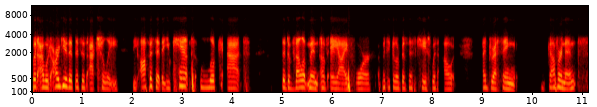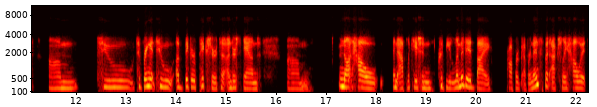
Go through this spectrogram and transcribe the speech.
but I would argue that this is actually the opposite, that you can't look at the development of AI for a particular business case without addressing governance um, to to bring it to a bigger picture to understand um, not how an application could be limited by proper governance, but actually how its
